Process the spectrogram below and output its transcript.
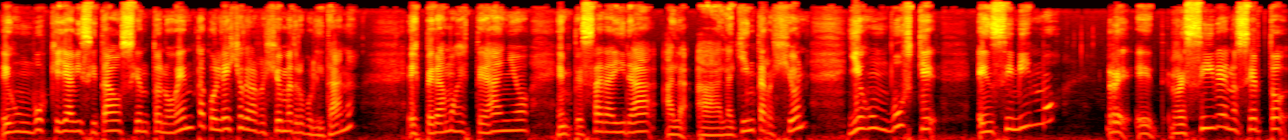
Es un bus que ya ha visitado 190 colegios de la región metropolitana. Esperamos este año empezar a ir a, la, a la quinta región y es un bus que en sí mismo eh, recibe, ¿no es cierto?,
